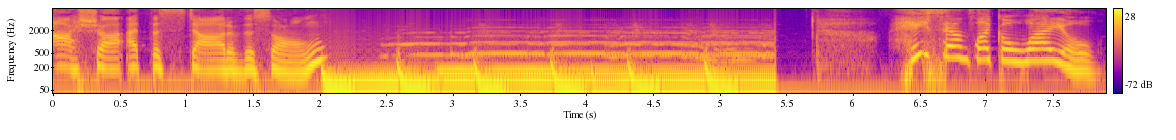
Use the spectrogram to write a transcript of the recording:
Usher at the start of the song. He sounds like a whale.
